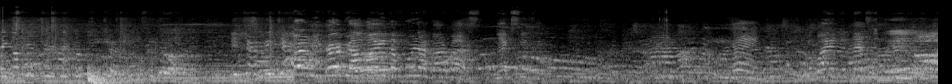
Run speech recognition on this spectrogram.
Take a picture, take a picture. Picture, picture. I'll you the next one. Okay, I'll the next one.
